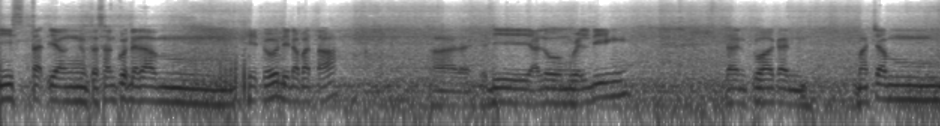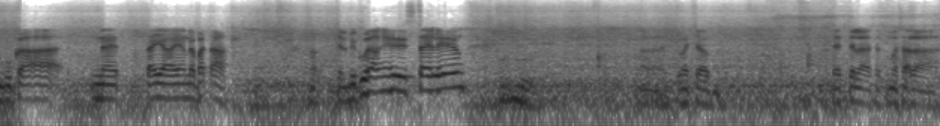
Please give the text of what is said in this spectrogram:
ni start yang tersangkut dalam head tu dia dah patah. Ha, jadi alung welding dan keluarkan macam buka nut tayar yang dah patah. Ha, lebih kurang style dia ha, macam settle lah satu masalah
